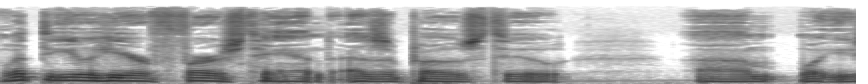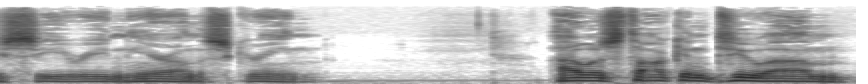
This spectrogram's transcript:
What do you hear firsthand as opposed to um, what you see reading here on the screen? I was talking to, um,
